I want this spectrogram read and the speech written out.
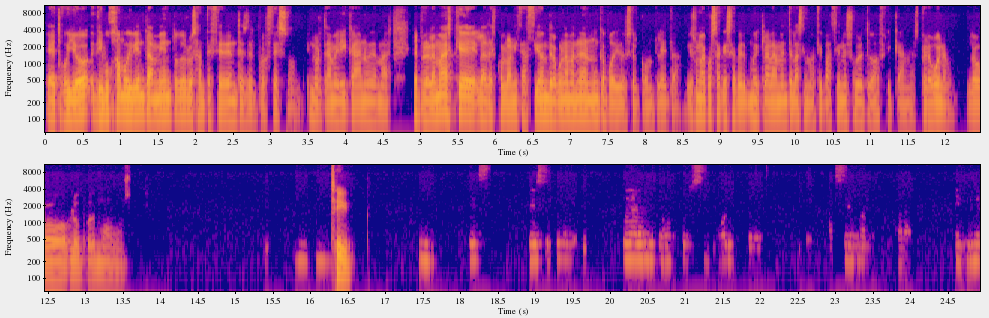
eh, Trujillo dibuja muy bien también todos los antecedentes del proceso norteamericano y demás. El problema es que la descolonización de alguna manera nunca ha podido ser completa. Es una cosa que se ve muy claramente en las emancipaciones, sobre todo africanas. Pero bueno, lo, lo podemos. Sí. el primer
